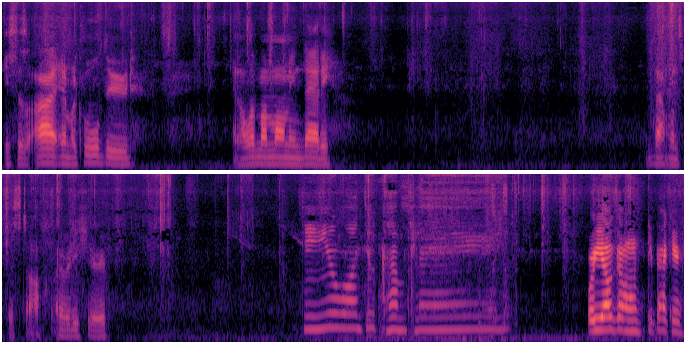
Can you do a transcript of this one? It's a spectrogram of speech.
He says, I am a cool dude. And I love my mommy and daddy. That one's pissed off. I already shared. Do you want to come play? Where y'all going? Get back here.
